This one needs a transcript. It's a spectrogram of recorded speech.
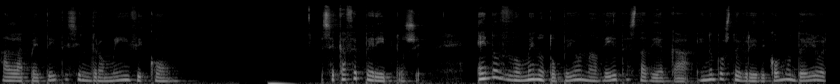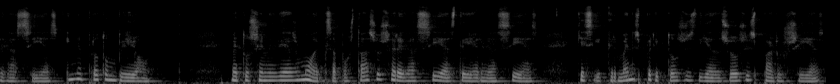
αλλά απαιτεί τη συνδρομή ειδικών. Σε κάθε περίπτωση, ένα δεδομένο το οποίο αναδύεται σταδιακά είναι πως το ευρυδικό μοντέλο εργασίας είναι πρώτον πυλών. Με το συνδυασμό εξ αποστάσεως εργασίας, τηλεργασίας και συγκεκριμένες περιπτώσεις διαζώσης παρουσίας,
